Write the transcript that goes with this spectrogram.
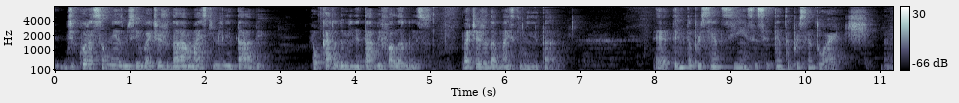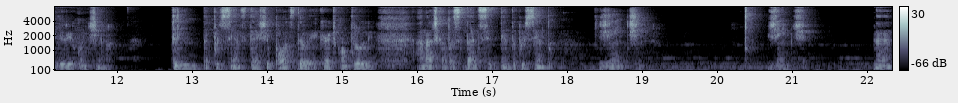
De coração mesmo, isso vai te ajudar mais que Minitab. É o cara do Minitab falando isso. Vai te ajudar mais que Minitab. É 30% ciência, 70% arte na melhoria contínua. 30% teste hipótese, deu Eckhart controle, análise de capacidade, 70% gente. Gente, né?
